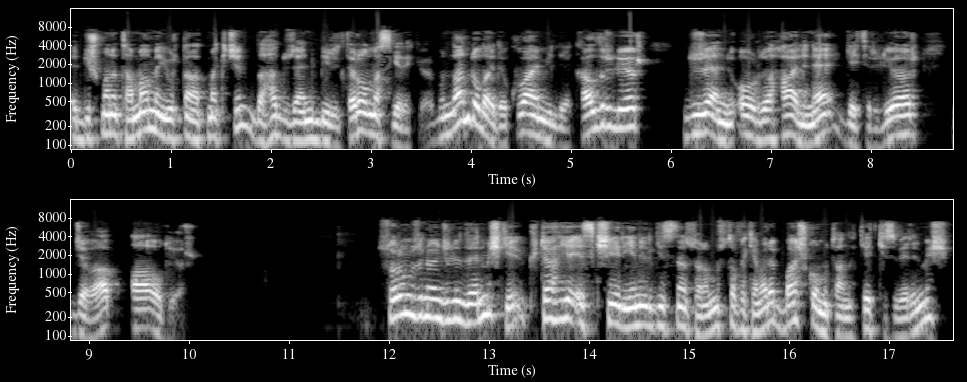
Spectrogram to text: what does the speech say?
E, düşmanı tamamen yurttan atmak için daha düzenli birlikler olması gerekiyor. Bundan dolayı da Kuvayi Milliye kaldırılıyor, düzenli ordu haline getiriliyor. Cevap A oluyor. Sorumuzun öncülüğü denmiş ki Kütahya Eskişehir yenilgisinden sonra Mustafa Kemal'e başkomutanlık yetkisi verilmiş.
